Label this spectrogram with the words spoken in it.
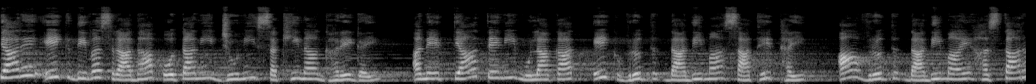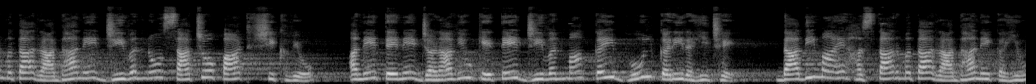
ત્યારે એક દિવસ રાધા પોતાની જૂની સખીના ઘરે ગઈ અને ત્યાં તેની મુલાકાત એક વૃદ્ધ દાદીમા સાથે થઈ આ વૃદ્ધ દાદીમાએ હસ્તારમતા રાધાને જીવનનો સાચો પાઠ શીખવ્યો અને તેને જણાવ્યું કે તે જીવનમાં કઈ ભૂલ કરી રહી છે. દાદીમાએ હસ્તારમતા રાધાને કહ્યું,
